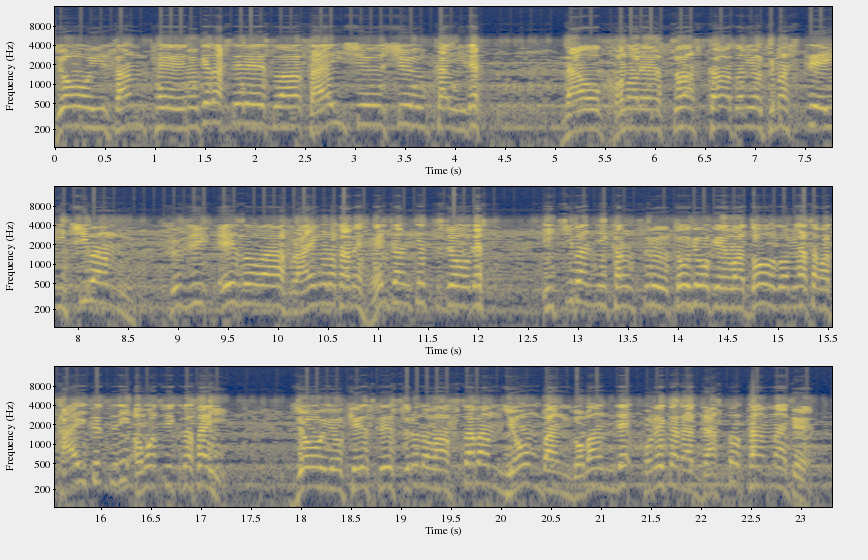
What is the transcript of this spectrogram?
上位3艇抜け出してレースは最終周回です。なお、このレースはスタートにおきまして1番、辻映像はフライングのため変換欠場です。1番に関する投票権はどうぞ皆様大切にお持ちください。上位を形成するのは2番、4番、5番でこれからラストターンマーク。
